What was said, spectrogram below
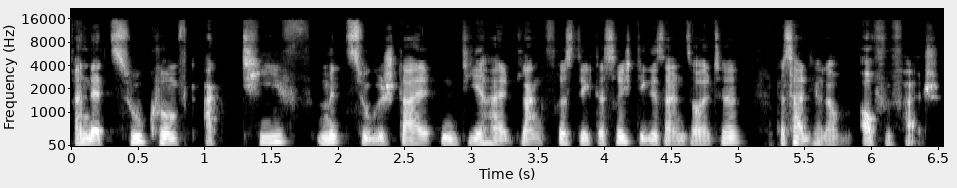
an der Zukunft aktiv mitzugestalten, die halt langfristig das Richtige sein sollte, das halte ich halt auch für falsch.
